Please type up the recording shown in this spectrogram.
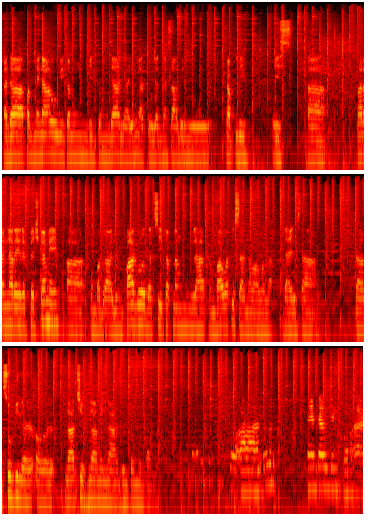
kada pag may nauwi kaming gintong medalya, yun nga, tulad ng sabi ni Kapli, is ah, parang nare-refresh kami. ah, kumbaga, yung pagod at sikap ng lahat ng bawat isa nawawala dahil sa sa souvenir or na-achieve namin na gintong medalya. So, uh, medal din po, uh,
